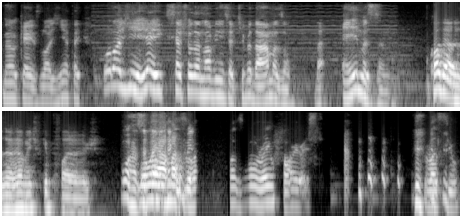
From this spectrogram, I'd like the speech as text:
Não, que é isso, Lojinha tá aí. Ô, Lojinha, e aí, o que você achou da nova iniciativa da Amazon? Da Amazon? Qual delas? Eu realmente fiquei por fora hoje. Porra, você Não é Amazon. Amazon Rainforest. Vacil.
